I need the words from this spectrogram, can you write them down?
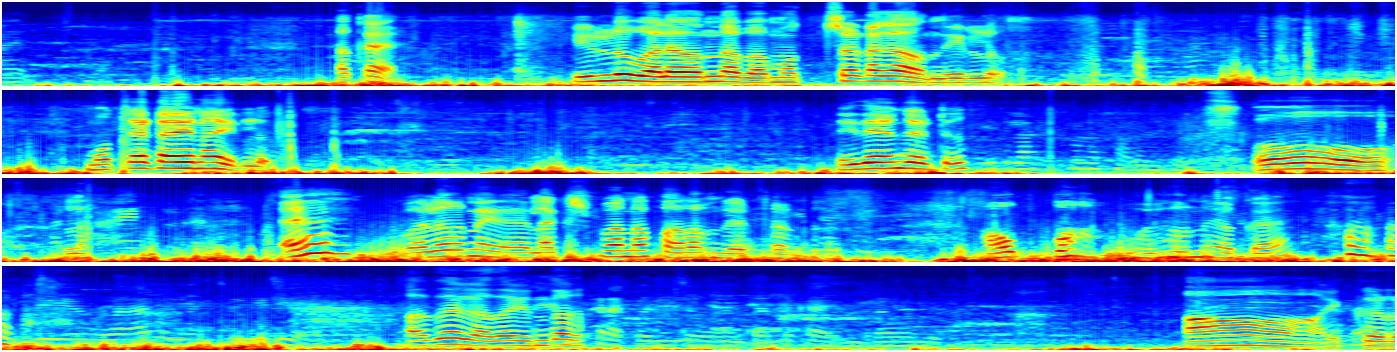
ఆ ఓకే. ఇల్లు భలే ఉందబ్బా ముచ్చటగా ఉంది ఇల్లు. ముచ్చటైన ఇల్లు. ఇదేం చెట్టు? లక్ష్మణ చెట్టు ఓ ఏ బలోనే లక్ష్మణ ఫలం చెట్టు అంట. అబ్బా బలోనే ఒక అదే కదా ఇంత. కొంచెం ఆ, ఇక్కడ.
